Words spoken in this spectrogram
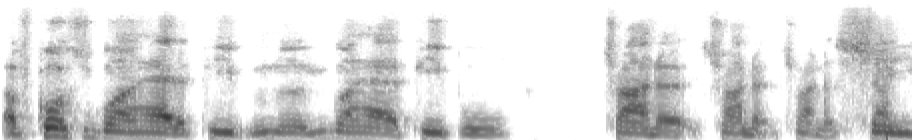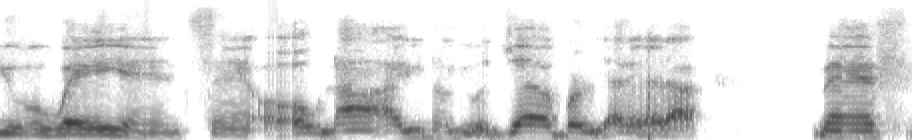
of course you're gonna have the people, you know, you're gonna have people trying to trying to trying to shun you away and saying, "Oh, nah, you know, you a jailbird." Yada yada. Man, f-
